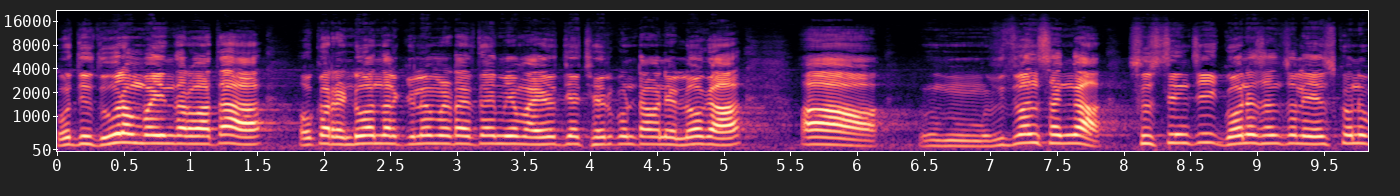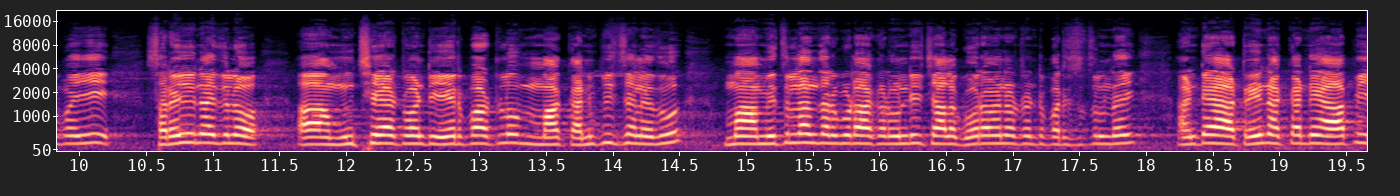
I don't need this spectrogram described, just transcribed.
కొద్ది దూరం పోయిన తర్వాత ఒక రెండు వందల కిలోమీటర్ అయితే మేము అయోధ్య చేరుకుంటామనే లోగా విధ్వంసంగా సృష్టించి గోనె సంచులు వేసుకొని పోయి సరయు నదిలో ముంచేటువంటి ఏర్పాట్లు మాకు కనిపించలేదు మా మిత్రులందరూ కూడా అక్కడ ఉండి చాలా ఘోరమైనటువంటి పరిస్థితులు ఉన్నాయి. అంటే ఆ ట్రైన్ అక్కడనే ఆపి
